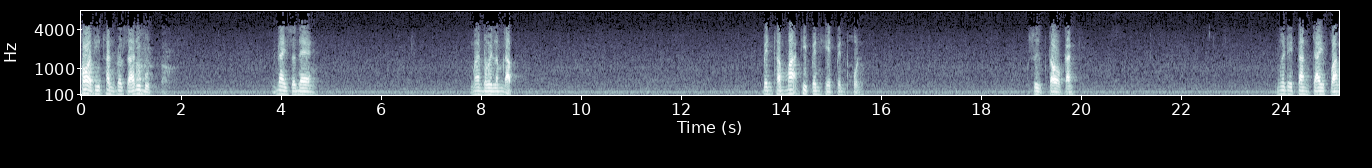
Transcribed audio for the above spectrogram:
ข้อที่ท่านพระสารีบุตร ได้แสดง มาโดยลำดับ เป็นธรรมะที่เป็นเหตุเป็นผลสืบต่อกัน เมื่อได้ตั้งใจฟัง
